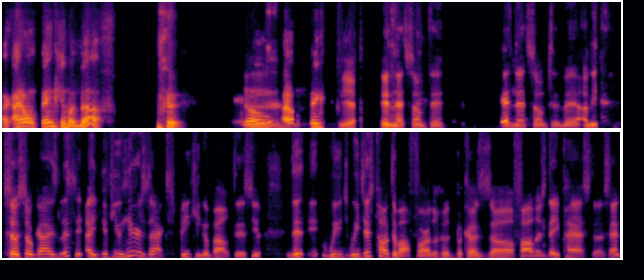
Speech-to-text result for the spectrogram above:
like I don't thank him enough. you know, mm. I don't think. Yeah, isn't that something? Isn't that something, man? I mean, so so guys, listen. If you hear Zach speaking about this, you this, we we just talked about fatherhood because uh, Father's Day passed us, and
